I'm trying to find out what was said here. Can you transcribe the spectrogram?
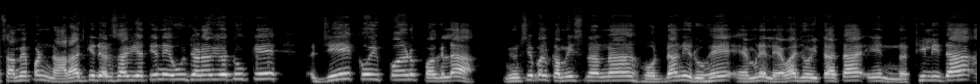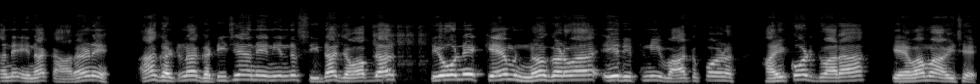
સામે પણ નારાજગી દર્શાવી હતી અને એવું જણાવ્યું હતું કે જે કોઈ પણ પગલા મ્યુનિસિપલ કમિશનરના હોદ્દાની રૂહે એમણે લેવા જોઈતા હતા એ નથી લીધા અને એના કારણે આ ઘટના ઘટી છે અને એની અંદર સીધા જવાબદાર તેઓને કેમ ન ગણવા એ રીતની વાત પણ હાઈકોર્ટ દ્વારા કહેવામાં આવી છે.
